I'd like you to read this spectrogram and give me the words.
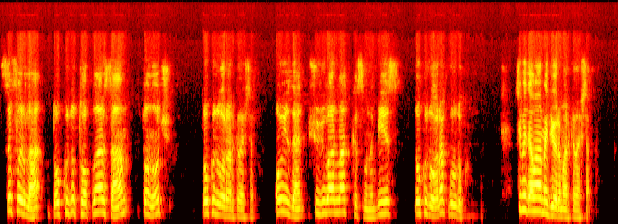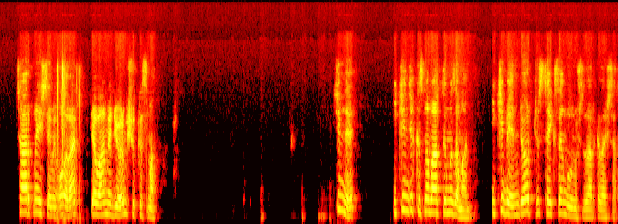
0 ile 9'u toplarsam sonuç 9 olur arkadaşlar. O yüzden şu yuvarlak kısmını biz 9 olarak bulduk. Şimdi devam ediyorum arkadaşlar. Çarpma işlemi olarak devam ediyorum şu kısma. Şimdi ikinci kısma baktığımız zaman 2480 bulmuşuz arkadaşlar.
